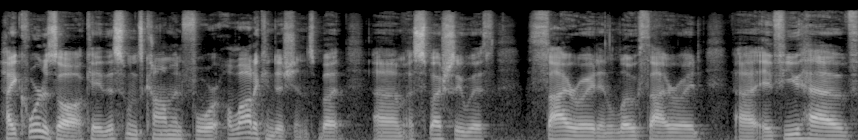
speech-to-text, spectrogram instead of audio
high cortisol. Okay, this one's common for a lot of conditions, but um, especially with thyroid and low thyroid. Uh, if you have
